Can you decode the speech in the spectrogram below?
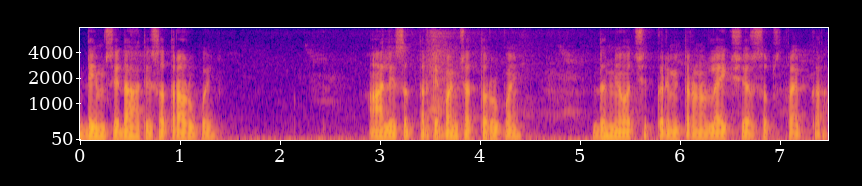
डेमसे दहा ते सतरा रुपये. आले सत्तर ते पंच्याहत्तर रुपये. धन्यवाद शेतकरी मित्रांनो. लाईक शेअर सबस्क्राईब करा.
